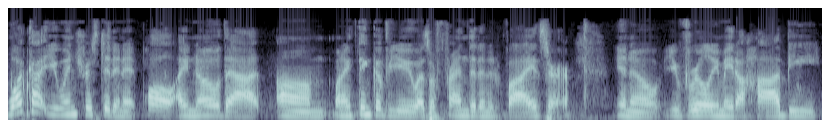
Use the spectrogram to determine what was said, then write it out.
What got you interested in it, Paul? I know that um, when I think of you as a friend and an advisor, you know, you've really made a hobby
